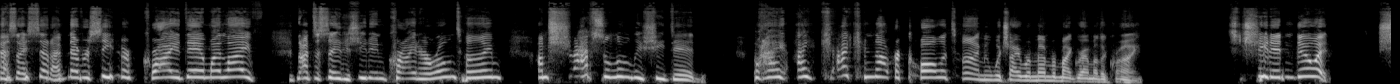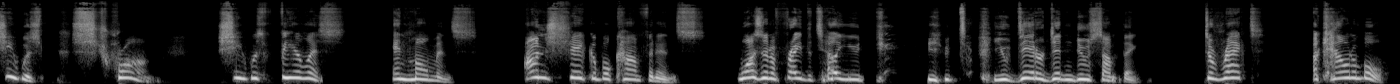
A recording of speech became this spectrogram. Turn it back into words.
as I said, I've never seen her cry a day in my life. Not to say that she didn't cry in her own time. I'm sure absolutely she did. But I, I, I cannot recall a time in which I remember my grandmother crying. She didn't do it. She was strong. She was fearless in moments, unshakable confidence, wasn't afraid to tell you you, you did or didn't do something. Direct, accountable,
